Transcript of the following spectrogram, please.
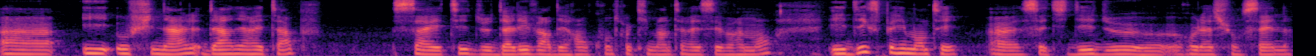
Euh, et au final, dernière étape, ça a été d'aller vers des rencontres qui m'intéressaient vraiment et d'expérimenter euh, cette idée de euh, relation saine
